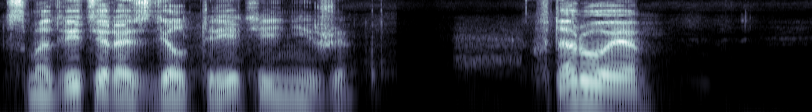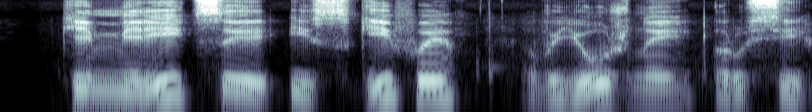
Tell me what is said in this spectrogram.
Смотрите раздел 3 ниже. Второе. Киммерийцы и скифы в Южной Руси.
